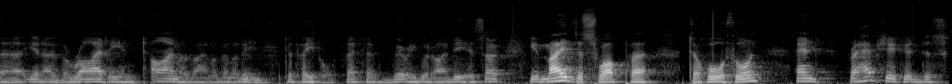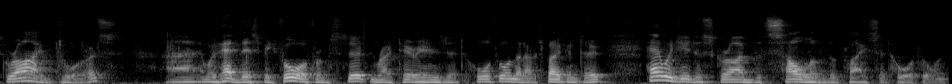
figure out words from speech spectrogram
uh, you know, variety and time availability Mm. to people. So that's a very good idea. So you made the swap uh, to Hawthorn, and perhaps you could describe for us. Uh, and we've had this before from certain Rotarians at Hawthorn that I've spoken to. How would you describe the soul of the place at Hawthorn?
